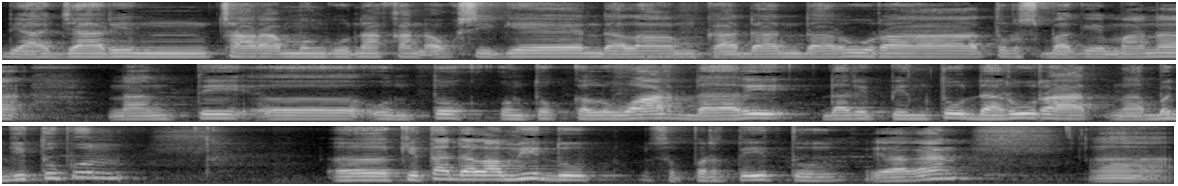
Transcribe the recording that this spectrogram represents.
diajarin cara menggunakan oksigen dalam keadaan darurat terus bagaimana nanti e, untuk untuk keluar dari dari pintu darurat. Nah begitupun e, kita dalam hidup seperti itu ya kan? Nah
